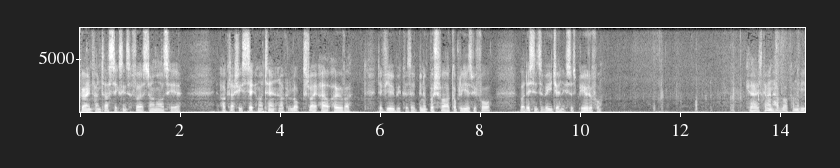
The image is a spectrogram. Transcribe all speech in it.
growing fantastic since the first time I was here. I could actually sit in my tent and I could look straight out over the view because there'd been a bushfire a couple of years before. But this is a regen, it's just beautiful. Okay, let's go and have a look on the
